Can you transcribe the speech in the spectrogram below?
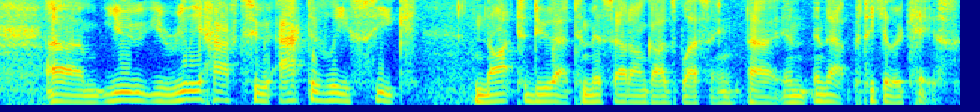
um, you, you really have to actively seek not to do that to miss out on God's blessing uh, in in that particular case.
